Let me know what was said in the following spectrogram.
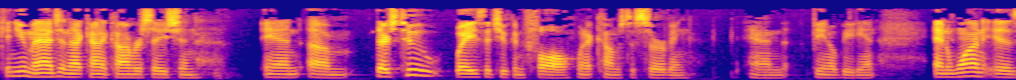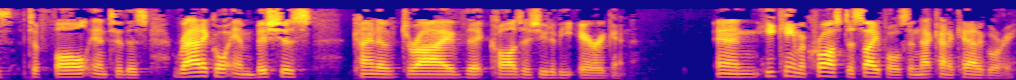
Can you imagine that kind of conversation? And um, there's two ways that you can fall when it comes to serving and being obedient. And one is to fall into this radical, ambitious kind of drive that causes you to be arrogant and he came across disciples in that kind of category.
